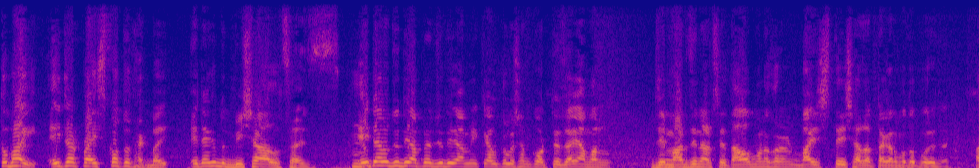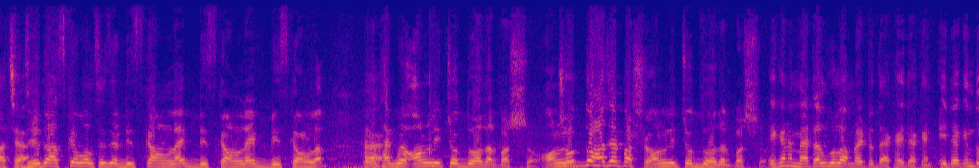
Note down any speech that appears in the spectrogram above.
তো ভাই এইটার প্রাইস কত থাকবে? ভাই এটা কিন্তু বিশাল সাইজ এটারও যদি আপনার যদি আমি ক্যালকুলেশন করতে যাই আমার যে মার্জিন আসছে তাও মনে করেন বাইশ তেইশ হাজার টাকার মতো পড়ে যায়। আচ্ছা। যেহেতু আজকে বলছে যে discount life discount life discount লাভ এটা হ্যাঁ। থাকবে অনলি চোদ্দ হাজার পাঁচশো। চোদ্দ হাজার পাঁচশো? অনলি চোদ্দ হাজার পাঁচশো। এখানে মেটালগুলো আমরা একটু দেখাই দেখেন। এটা কিন্তু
